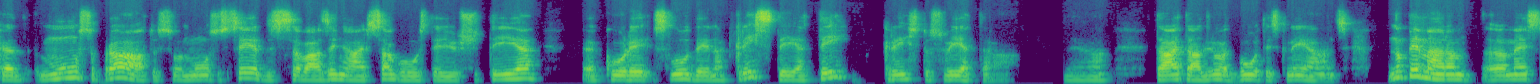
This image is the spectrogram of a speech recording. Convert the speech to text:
kad mūsu prātus un mūsu sirdis savā ziņā ir sagūstījuši tie, Eh, kuri sludina kristieti Kristus vietā. Ja. Tā ir tāda ļoti būtiska nianse. Nu, piemēram, eh, mēs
